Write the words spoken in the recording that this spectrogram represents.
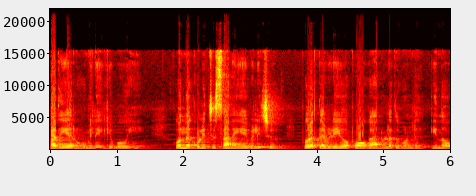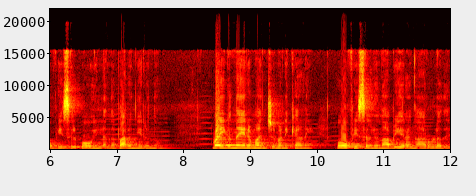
പതിയെ റൂമിലേക്ക് പോയി. ഒന്ന് കുളിച്ച് സനയെ വിളിച്ചു. പുറത്തെവിടെയോ പോകാനുള്ളത് കൊണ്ട് ഇന്ന് ഓഫീസിൽ പോയില്ലെന്ന് പറഞ്ഞിരുന്നു. വൈകുന്നേരം അഞ്ചു മണിക്കാണ് ഓഫീസിൽ നിന്ന് അബി ഇറങ്ങാറുള്ളത്.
